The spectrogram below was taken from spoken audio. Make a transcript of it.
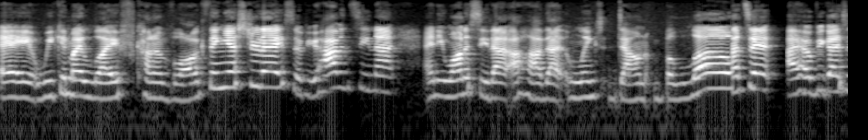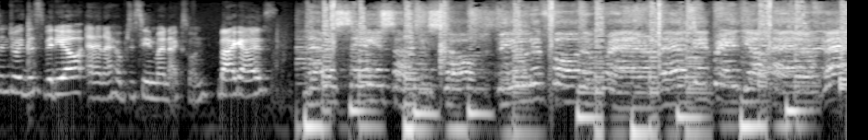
a week in my life kind of vlog thing yesterday, so if you haven't seen that and you want to see that, I'll have that linked down below. That's it. I hope you guys enjoyed this video, and I hope to see you in my next one. Bye, guys. Never seen something so beautiful and rare. Let me breathe your air.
